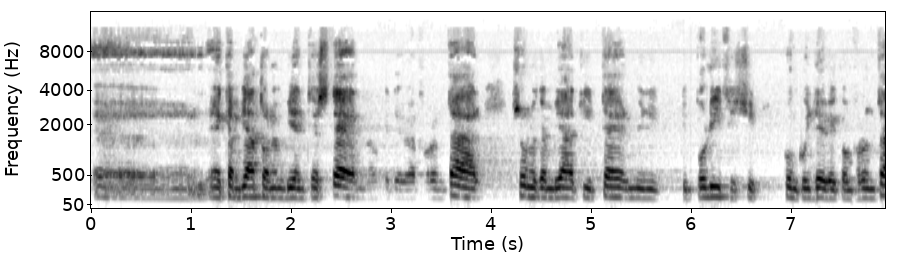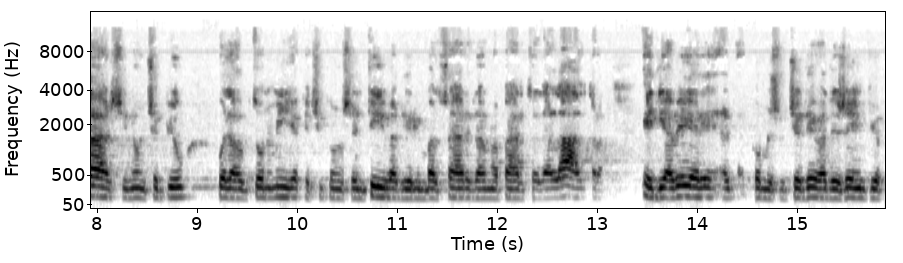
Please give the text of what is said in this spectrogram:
eh, è cambiato l'ambiente esterno, che deve affrontare, sono cambiati i termini politici con cui deve confrontarsi, non c'è più quell'autonomia che ci consentiva di rimbalzare da una parte e dall'altra e di avere, come succedeva ad esempio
